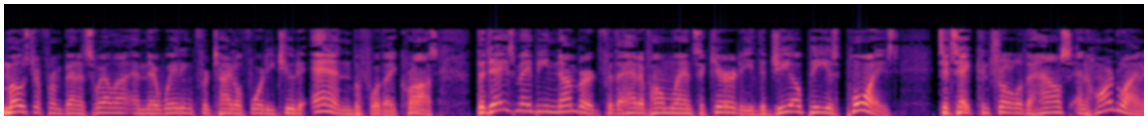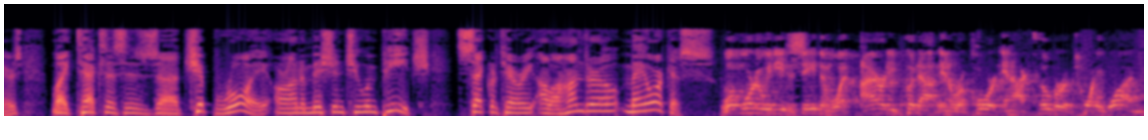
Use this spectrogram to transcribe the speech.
Most are from Venezuela and they're waiting for Title 42 to end before they cross. The days may be numbered for the head of Homeland Security. The GOP is poised to take control of the House and hardliners like Texas's uh, Chip Roy are on a mission to impeach Secretary Alejandro Mayorkas. What more do we need to see than what I already put out in a report in October of 21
